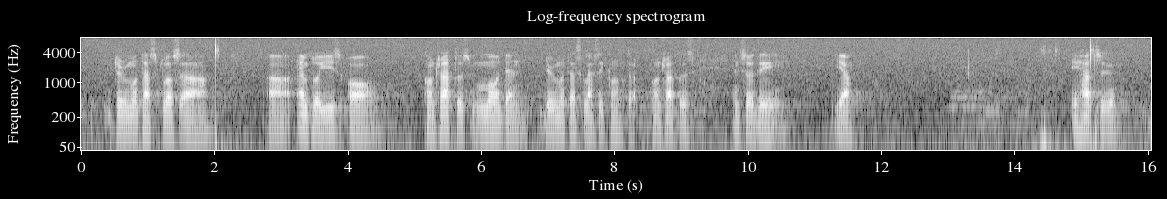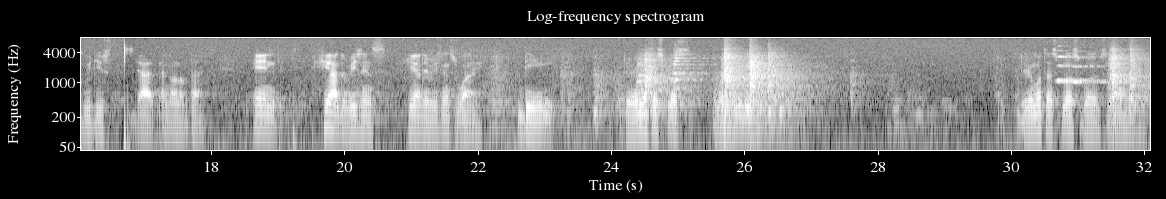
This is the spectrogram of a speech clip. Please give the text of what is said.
the Remotasks Plus uh, uh, employees or contractors more than the Remotasks Classic contra contractors. And so they yeah. They had to reduce that and all of that. And here are the reasons here are the reasons why the the Remotasks Plus was really the Remotasks Plus was uh,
